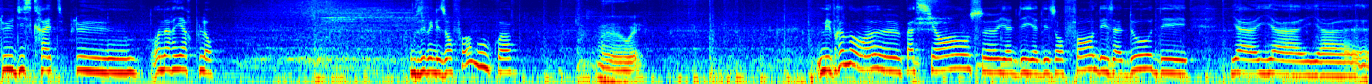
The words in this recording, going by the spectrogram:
plus discrète, plus en arrière-plan. Vous aimez les enfants, vous, ou quoi? Euh, ouais. Mais vraiment, hein, euh, patience, euh, il y, a des- il y a des enfants, des ados, des... Il y a... y a- il y a-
